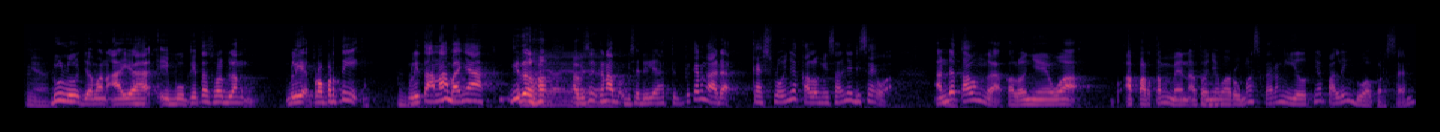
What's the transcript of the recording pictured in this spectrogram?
Hmm. Iya. Dulu zaman ayah ibu kita selalu bilang beli properti, beli tanah banyak gitu loh. Hmm. iya, iya, Habis itu iya. kenapa bisa dilihatin? Tapi kan nggak ada cash flow-nya kalau misalnya disewa. Anda tahu nggak kalau nyewa apartemen atau Hmm. nyewa rumah sekarang yieldnya paling 2%.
